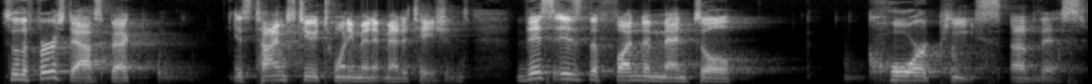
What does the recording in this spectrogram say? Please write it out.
So the first aspect is times two 20 minute meditations. This is the fundamental core piece of this.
